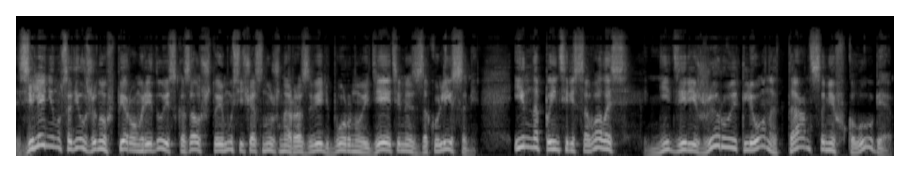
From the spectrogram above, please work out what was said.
Зеленин усадил жену в первом ряду и сказал, что ему сейчас нужно развить бурную деятельность за кулисами. Инна поинтересовалась, не дирижирует ли он танцами в клубе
